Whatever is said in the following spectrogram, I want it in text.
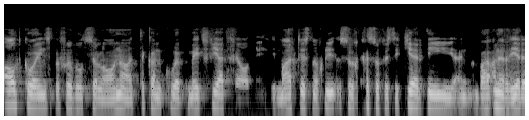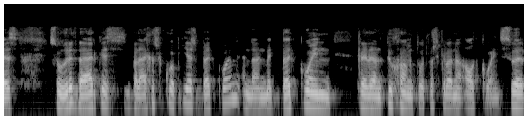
altcoins byvoorbeeld Solana te kan koop met fiat geld nie. Die mark is nog nie so gesofistikeerd nie en baie ander redes. So hoe dit werk is beleggers koop eers Bitcoin en dan met Bitcoin kry hulle dan toegang tot verskillende altcoins. So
